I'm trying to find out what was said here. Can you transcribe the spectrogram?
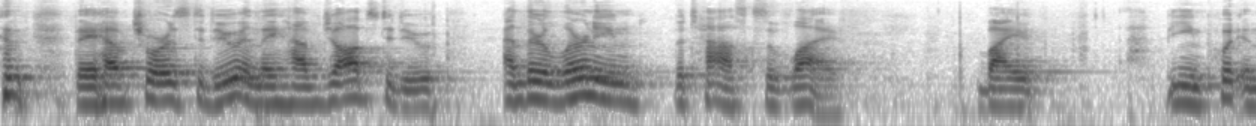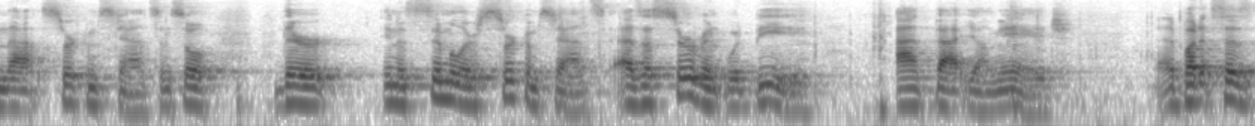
they have chores to do and they have jobs to do, and they're learning the tasks of life by being put in that circumstance. And so they're in a similar circumstance as a servant would be at that young age. But it says,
